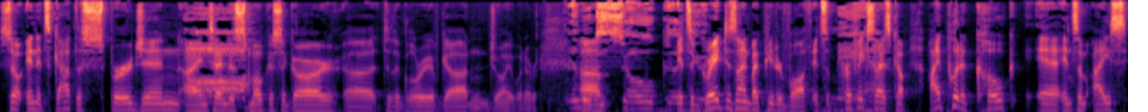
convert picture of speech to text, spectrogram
So and it's got the Spurgeon. I intend Oh. to smoke a cigar uh, to the glory of God and enjoy it, whatever. it looks so good. Um, It's a great design by Peter Voth. It's a perfect size cup. I put a Coke uh, and some ice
